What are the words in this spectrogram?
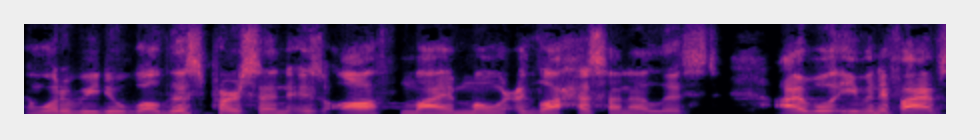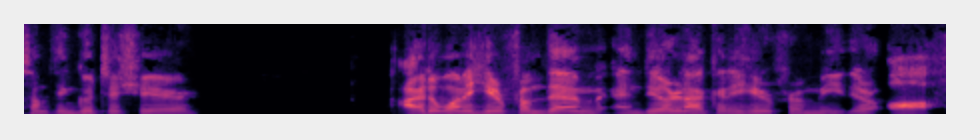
And what do we do? Well, this person is off my maw'idha hasana list. I will, even if I have something good to share, I don't want to hear from them and they're not going to hear from me. They're off.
